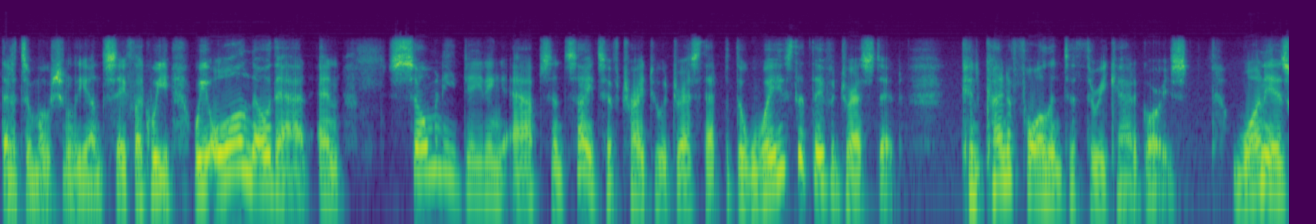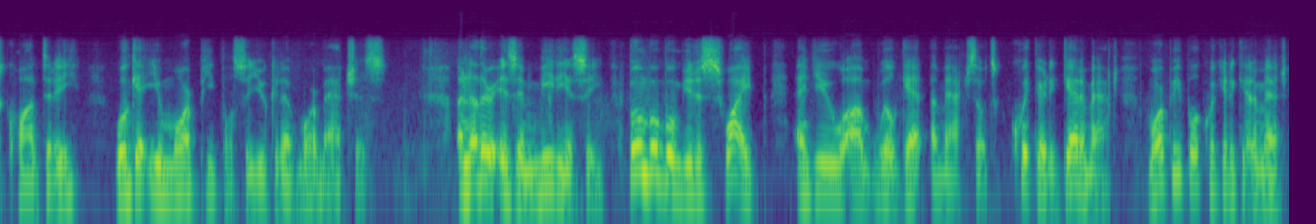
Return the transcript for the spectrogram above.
that it's emotionally unsafe. Like we we all know that. And so many dating apps and sites have tried to address that. But the ways that they've addressed it can kind of fall into three categories. One is quantity. We'll get you more people so you could have more matches Another is immediacy. Boom, boom, boom. You just swipe and you um, will get a match. So it's quicker to get a match. More people, quicker to get a match.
